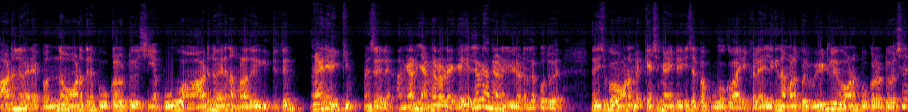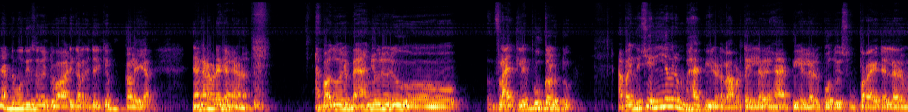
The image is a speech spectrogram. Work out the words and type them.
ആടിന് വരെ. ഇപ്പൊ ഒന്ന് ഓണത്തിന് പൂക്കളിട്ട് വെച്ച് കഴിഞ്ഞാൽ പൂ ആടിന് വരെ നമ്മളത് ഇട്ടിട്ട് അങ്ങനെ വെക്കും. മനസ്സിലല്ലേ അങ്ങനെയാണ് ഞങ്ങളുടെ അവിടെയൊക്കെ. എല്ലാവരും അങ്ങനെയാണ് ഇല്ലാട്ടല്ലോ പൊതുവെ. എന്ന് വെച്ചാൽ ഇപ്പോൾ ഓണം വെക്കേഷൻ കഴിഞ്ഞിട്ടായിരിക്കും ചിലപ്പോൾ പൂവൊക്കെ വാരിക്കളെ അല്ലെങ്കിൽ നമ്മളിപ്പോൾ വീട്ടിൽ ഓണം പൂക്കളിട്ട് വെച്ചാൽ രണ്ട് മൂന്ന് ദിവസം കഴിഞ്ഞിട്ട് വാടി കളഞ്ഞിട്ടായിരിക്കും കളയുക ഞങ്ങളുടെ അവിടെയൊക്കെ അങ്ങനെയാണ്. അപ്പോൾ അതുപോലെ ബാംഗ്ലൂർ ഒരു ഫ്ലാറ്റിൽ പൂക്കൾ ഇട്ടു. അപ്പോൾ എന്ന് വെച്ചാൽ എല്ലാവരും ഹാപ്പി ഇല്ലല്ലോ അവിടുത്തെ എല്ലാവരും ഹാപ്പി എല്ലാവരും പൊതുവെ സൂപ്പറായിട്ട് എല്ലാവരും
